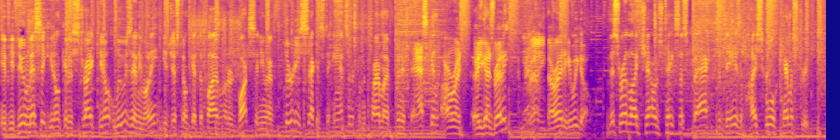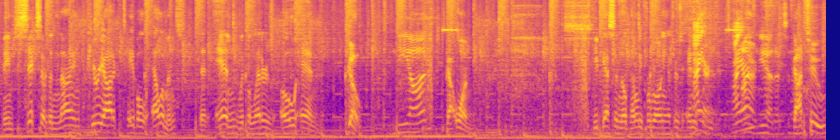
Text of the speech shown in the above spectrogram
If you do miss it, you don't get a strike, you don't lose any money, you just don't get the 500 bucks, and you have 30 seconds to answer from the time I've finished asking. All right, are you guys ready? Ready. All right, here we go. This red light challenge takes us back to the days of high school chemistry. Name six of the nine periodic table elements that end with the letters O-N. Go. Neon. Got one. Keep guessing, no penalty for wrong answers. Anything. Iron. Iron. Iron. Yeah, that's Got two.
